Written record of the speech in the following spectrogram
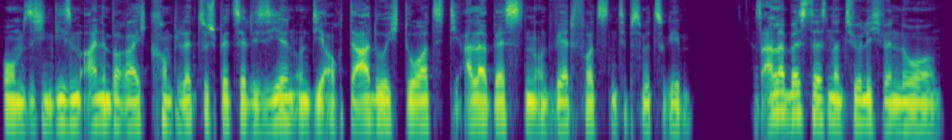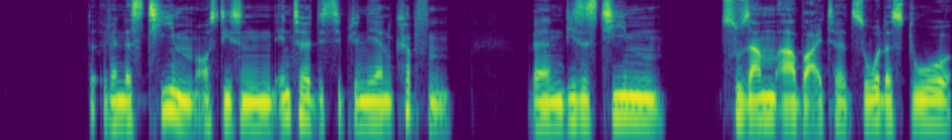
um sich in diesem einen Bereich komplett zu spezialisieren und dir auch dadurch dort die allerbesten und wertvollsten Tipps mitzugeben. Das Allerbeste ist natürlich, wenn du, wenn das Team aus diesen interdisziplinären Köpfen, wenn dieses Team zusammenarbeitet, so dass du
